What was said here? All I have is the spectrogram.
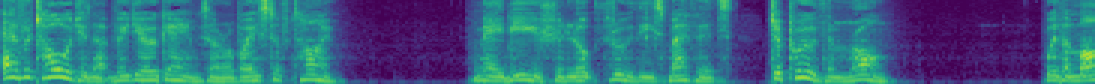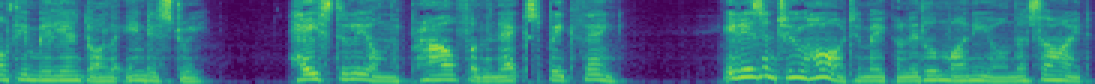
ever told you that video games are a waste of time, maybe you should look through these methods to prove them wrong. With a multi-million dollar industry, hastily on the prowl for the next big thing, it isn't too hard to make a little money on the side.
